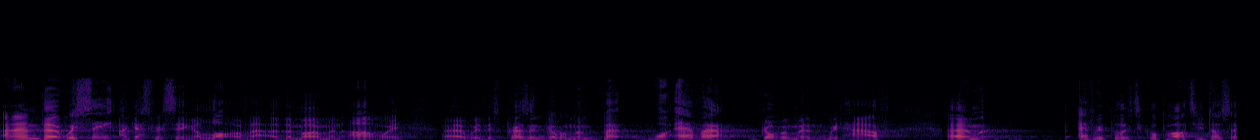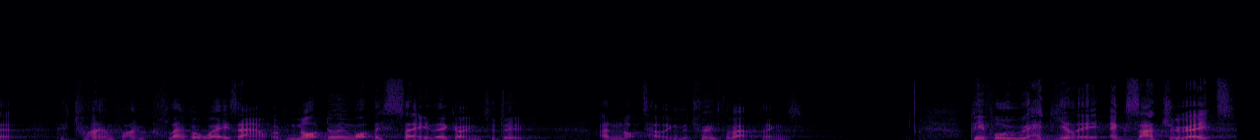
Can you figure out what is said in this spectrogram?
And uh, we're seeing, I guess we're seeing a lot of that at the moment, aren't we, uh, with this present government. But whatever government we'd have, um, every political party does it. They try and find clever ways out of not doing what they say they're going to do and not telling the truth about things. People regularly exaggerate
